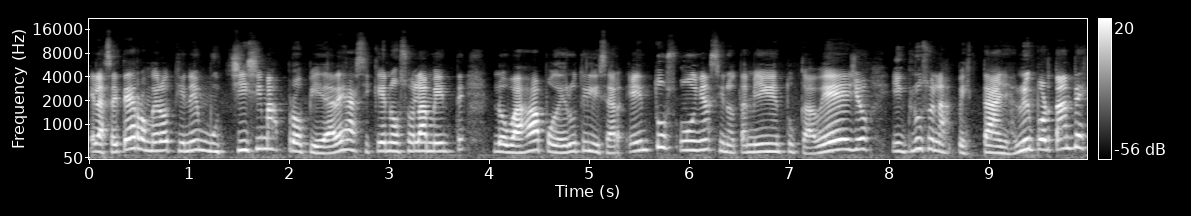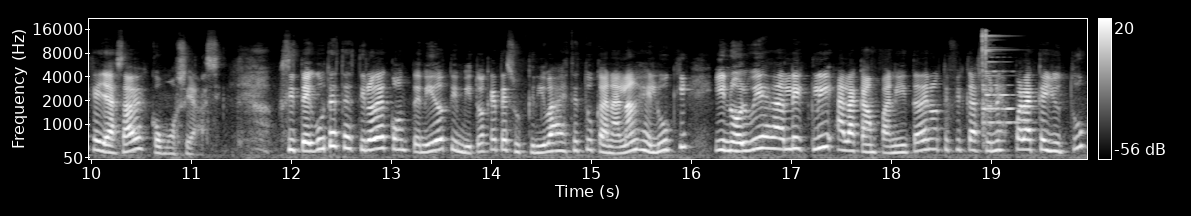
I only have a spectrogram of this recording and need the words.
El aceite de romero tiene muchísimas propiedades, así que no solamente lo vas a poder utilizar en tus uñas, sino también en tu cabello, incluso en las pestañas. Lo importante es que ya sabes cómo se hace. Si te gusta este estilo de contenido, te invito a que te suscribas a este tu canal Angeluki y no olvides darle clic a la campanita de notificaciones para que YouTube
